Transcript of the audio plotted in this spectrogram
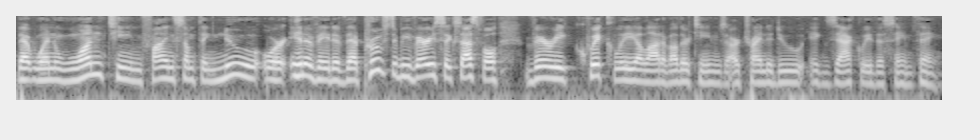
That when one team finds something new or innovative that proves to be very successful, very quickly a lot of other teams are trying to do exactly the same thing.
